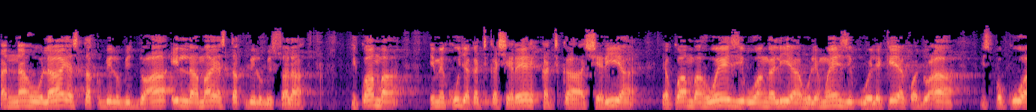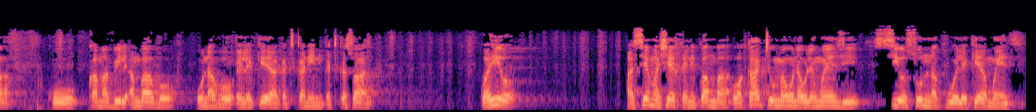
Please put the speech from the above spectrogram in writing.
annahu la yastaqbilu bid-du'a illa ma yastaqbilu bis-salah. Ni kwamba imekuja katika sherehe katika sheria ya kwamba huwezi uangalia ule mwezi kuelekea kwa dua isipokuwa ku, kama vile ambavyo unavoelekea katika nini katika swala. Kwa hiyo asema shekhe ni kwamba wakati umeona ule mwezi sio sunna kuelekea mwezi.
